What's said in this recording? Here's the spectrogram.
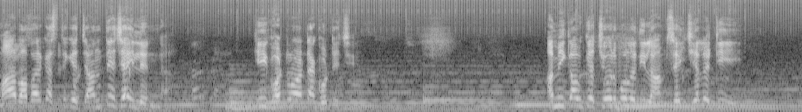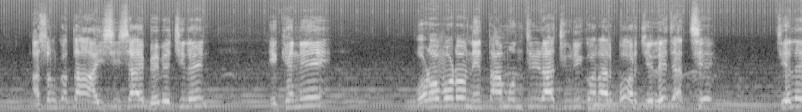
মা বাবার কাছ থেকে জানতে চাইলেন না কি ঘটনাটা ঘটেছে। আমি কাউকে চোর বলে দিলাম। সেই ছেলেটি আসল কথা আইসি সাহেব ভেবেছিলেন, এখানে বড় বড় নেতা মন্ত্রীরা চুরি করার পর জেলে যাচ্ছে। জেলে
